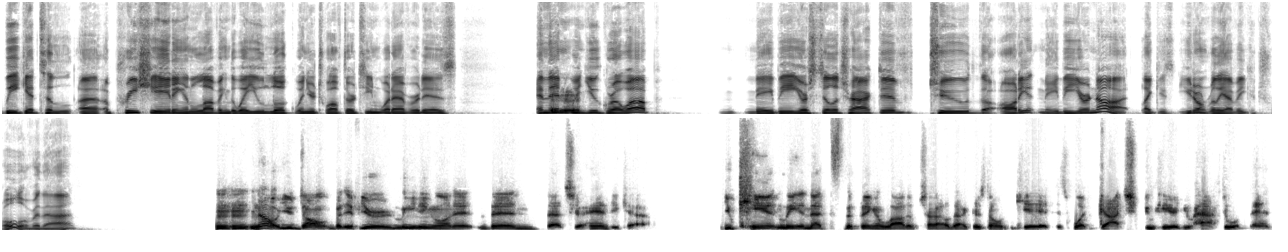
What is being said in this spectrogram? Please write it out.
we get to uh, appreciating and loving the way you look when you're 12, 13, whatever it is. And then mm-hmm. when you grow up, maybe you're still attractive to the audience, maybe you're not. Like you don't really have any control over that. Mm-hmm. No, you don't. But if you're leaning on it, then that's your handicap. You can't lean, and that's the thing a lot of child actors don't get is what got you here. You have to abandon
